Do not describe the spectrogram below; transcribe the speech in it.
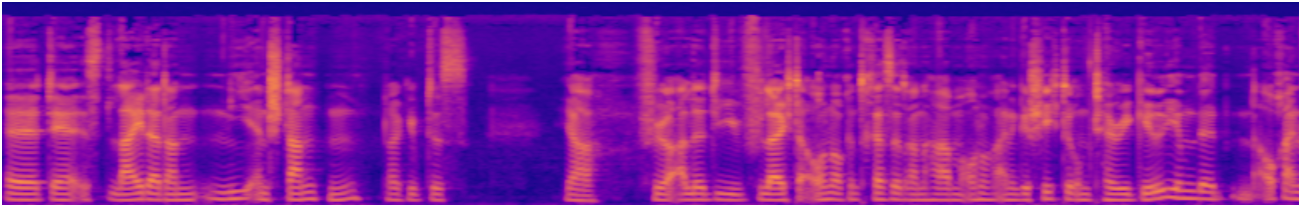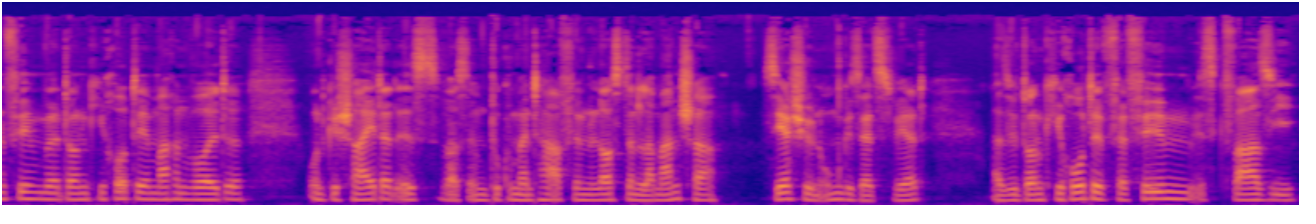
äh, der ist leider dann nie entstanden. Da gibt es ja für alle, die vielleicht auch noch Interesse dran haben, auch noch eine Geschichte um Terry Gilliam, der auch einen Film über Don Quixote machen wollte und gescheitert ist, was im Dokumentarfilm Lost in La Mancha sehr schön umgesetzt wird. Also Don Quixote verfilmen ist quasi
